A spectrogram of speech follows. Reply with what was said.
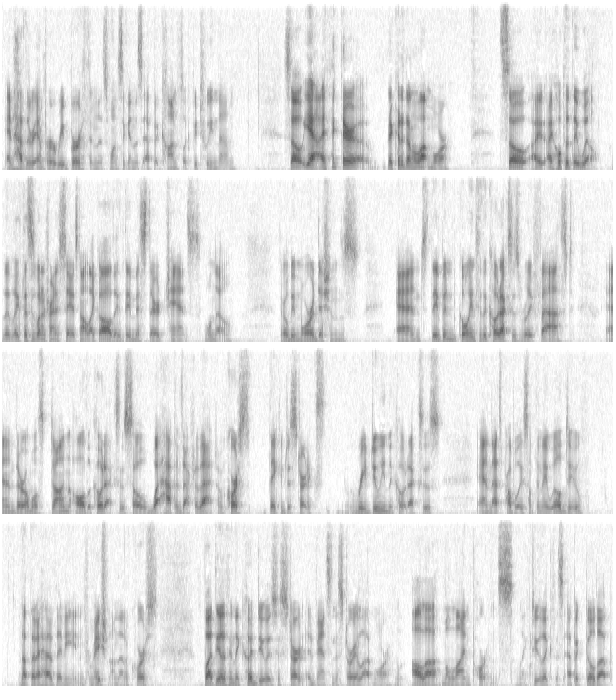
and have their Emperor rebirth, and it's once again this epic conflict between them. So yeah, I think they're uh, they could have done a lot more. So I, I hope that they will. Like this is what I'm trying to say. It's not like oh they, they missed their chance. Well, no, there will be more additions, and they've been going through the codexes really fast, and they're almost done all the codexes. So what happens after that? Of course, they can just start redoing the codexes, and that's probably something they will do. Not that I have any information on that, of course. But the other thing they could do is just start advancing the story a lot more, a la Malign Portents, like do like this epic build-up.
